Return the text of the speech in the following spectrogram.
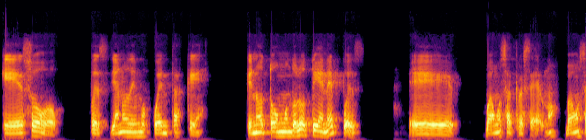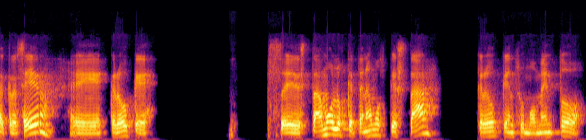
que eso pues ya nos dimos cuenta que, que no todo el mundo lo tiene, pues eh, vamos a crecer, ¿no? Vamos a crecer, eh, creo que estamos los que tenemos que estar, creo que en su momento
